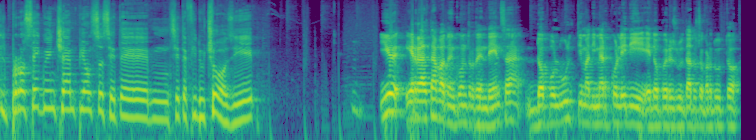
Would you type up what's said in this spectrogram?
il proseguo in Champions siete, mh, siete fiduciosi? Io in realtà vado in controtendenza dopo l'ultima di mercoledì e dopo il risultato soprattutto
